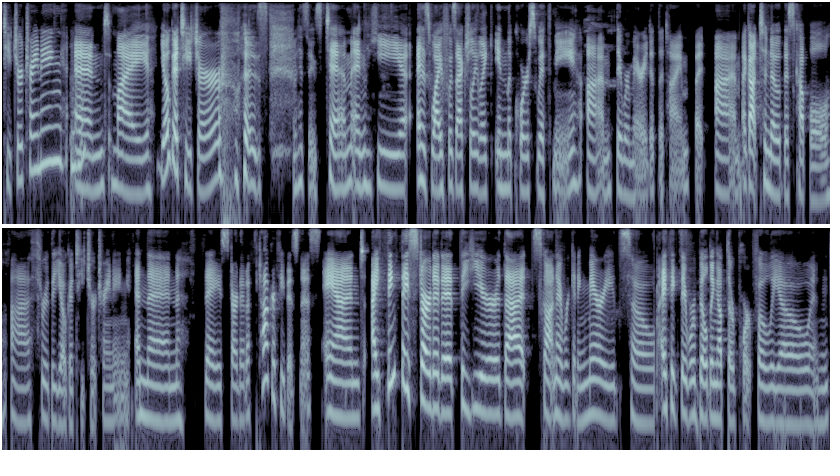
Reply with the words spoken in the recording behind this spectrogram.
teacher training, Mhm. and my yoga teacher was his name's Tim, and he his wife was actually like in the course with me. Um, they were married at the time, but um, I got to know this couple uh, through the yoga teacher training, and then they started a photography business. And I think they started it the year that Scott and I were getting married. So I think they were building up their portfolio. And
